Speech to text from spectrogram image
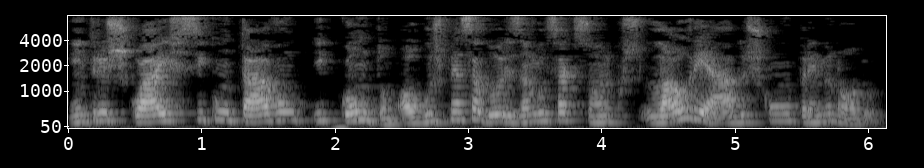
entre os quais se contavam e contam alguns pensadores anglo-saxônicos laureados com o prêmio Nobel.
